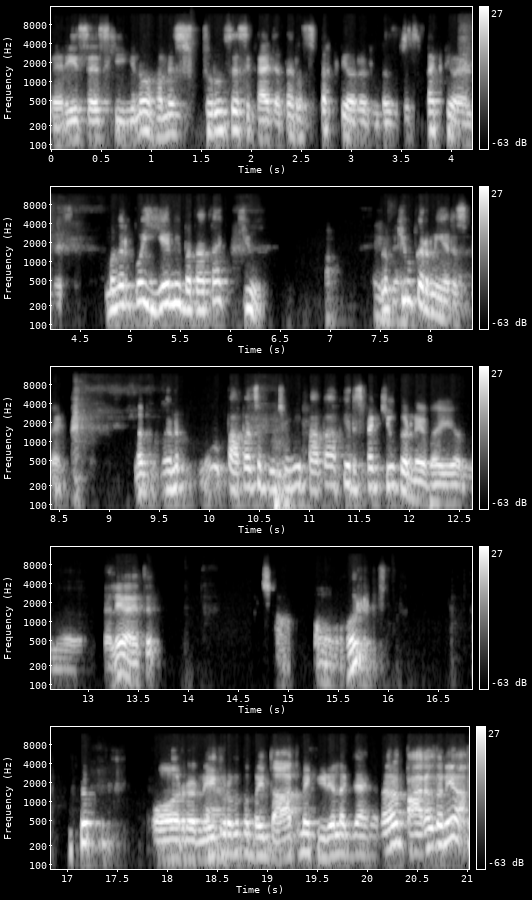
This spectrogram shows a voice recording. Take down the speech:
where he says कि you know हमें शुरू से सिखाया जाता है respect your elders respect your elders मगर कोई ये नहीं बताता क्यों मतलब exactly. क्यों करनी है रिस्पेक्ट मतलब मतलब पापा से पूछेंगे पापा आपकी रिस्पेक्ट क्यों करनी है भाई हम पहले आए थे अच्छा और और नहीं करोगे तो भाई दांत में कीड़े लग जाएँगे पागल तो नहीं आप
